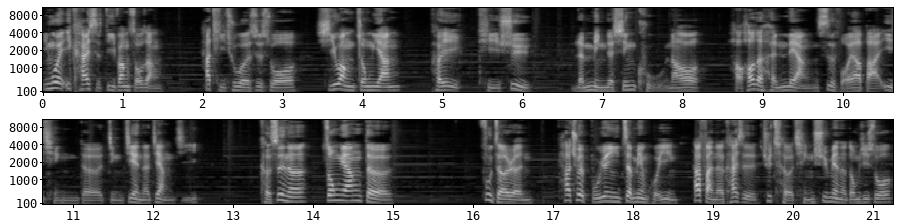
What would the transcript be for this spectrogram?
因为一开始地方首长他提出的是说，希望中央可以体恤人民的辛苦，然后好好的衡量是否要把疫情的警戒呢降级。可是呢，中央的负责人。他却不愿意正面回应，他反而开始去扯情绪面的东西，说：“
